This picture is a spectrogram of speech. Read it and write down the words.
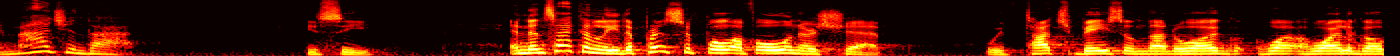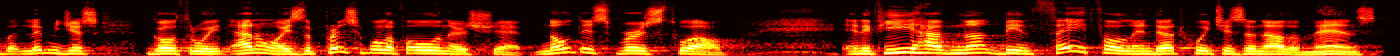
Imagine that, you see. And then, secondly, the principle of ownership. We've touched base on that a while ago, but let me just go through it. Anyways, the principle of ownership. Notice verse 12. And if ye have not been faithful in that which is another man's,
